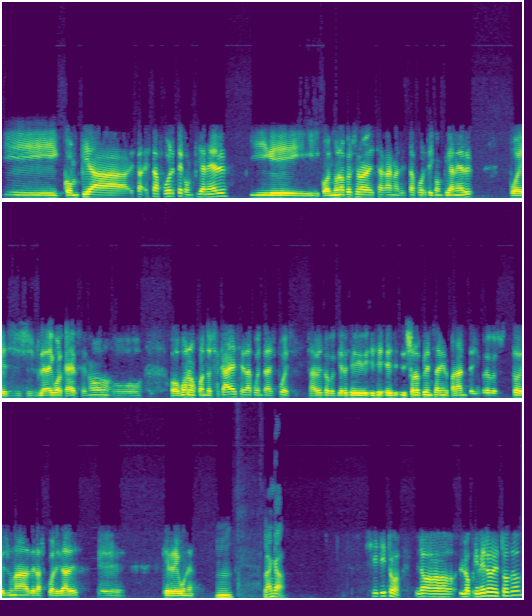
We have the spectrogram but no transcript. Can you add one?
y confía, está, está fuerte, confía en él y, cuando una persona le echa ganas, está fuerte y confía en él, pues le da igual caerse, ¿no? O, bueno, cuando se cae se da cuenta después, ¿sabes lo que quieres? Y, solo piensa en ir para adelante. Yo creo que esto es una de las cualidades que, reúne. Mm. Langa, Sí, Tito. Lo, primero de todo,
